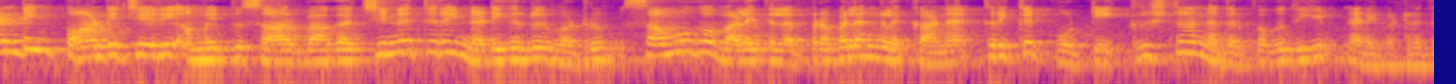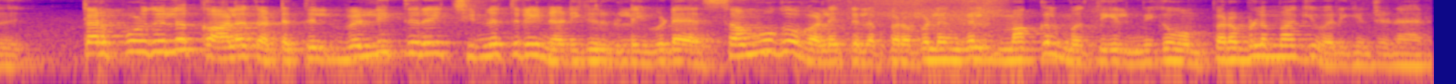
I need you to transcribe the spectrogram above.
ட்ரெண்டிங் பாண்டிச்சேரி அமைப்பு சார்பாக சின்னத்திரை நடிகர்கள் மற்றும் சமூக வலைதள பிரபலங்களுக்கான கிரிக்கெட் போட்டி கிருஷ்ணா நகர் பகுதியில் நடைபெற்றது. தற்பொழுதுள்ள காலகட்டத்தில் வெள்ளித்திரை சின்னத்திரை நடிகர்களை விட சமூக வலைதள பிரபலங்கள் மக்கள் மத்தியில் மிகவும் பிரபலமாகி வருகின்றனர்.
